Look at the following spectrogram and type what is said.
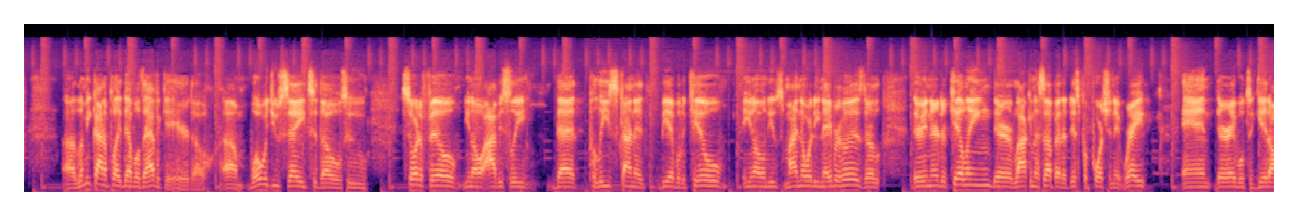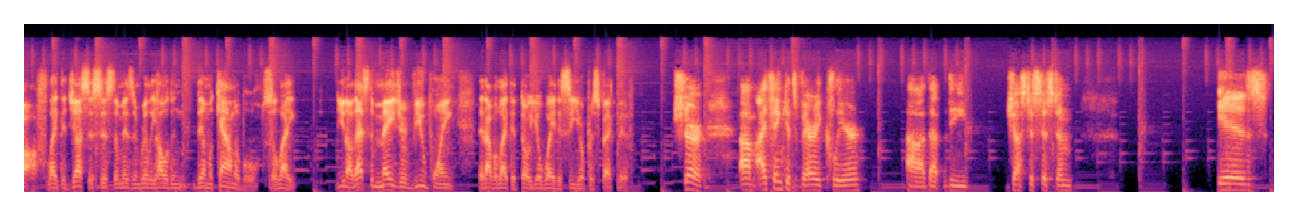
Uh, let me kind of play devil's advocate here, though. Um, what would you say to those who sort of feel, you know, obviously that police kind of be able to kill, you know, these minority neighborhoods? They're they're in there, they're killing, they're locking us up at a disproportionate rate, and they're able to get off. Like the justice system isn't really holding them accountable. So, like, you know, that's the major viewpoint that I would like to throw your way to see your perspective. Sure. Um, I think it's very clear uh, that the justice system is,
